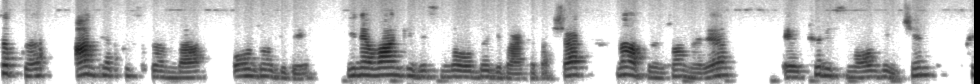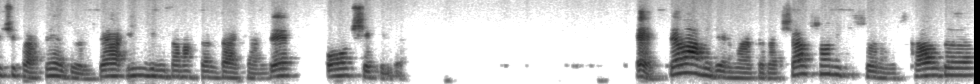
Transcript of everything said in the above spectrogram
Tıpkı Antep fıstığında olduğu gibi yine Van kedisinde olduğu gibi arkadaşlar ne yapıyoruz onları e, tür ismi olduğu için küçük harfle yazıyoruz. Veya İngiliz anahtarı derken de o şekilde. Evet, devam edelim arkadaşlar. Son iki sorumuz kaldı.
